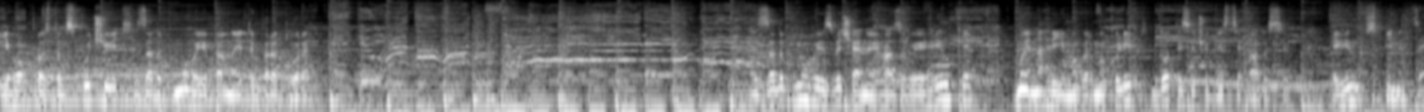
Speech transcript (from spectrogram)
його просто вспучують за допомогою певної температури. За допомогою звичайної газової грілки ми нагріємо вермикуліт до 1200 градусів, і він вспіниться.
